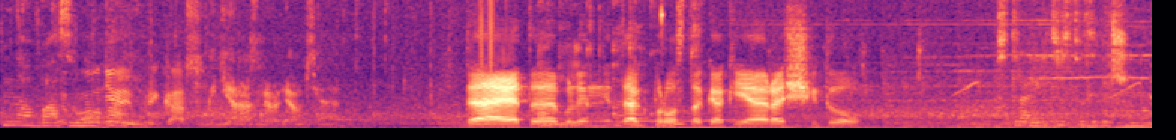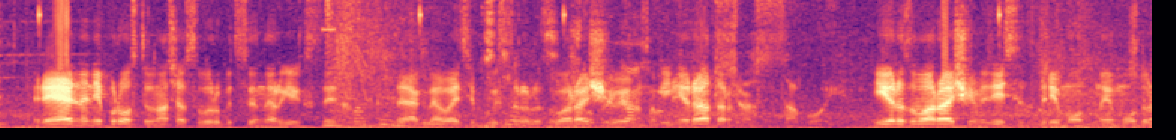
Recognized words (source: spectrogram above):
На базу Выполняю напали. приказ. Где развернемся? Да, это, Объект блин, не так атакуют. просто, как я рассчитывал. Строительство завершено. Реально непросто. У нас сейчас вырубится энергия, кстати. Так, давайте быстро разворачиваем генератор Все с собой. и разворачиваем здесь этот ремонтный модуль.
